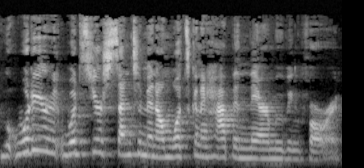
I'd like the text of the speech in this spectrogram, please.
what are your what's your sentiment on what's going to happen there moving forward?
